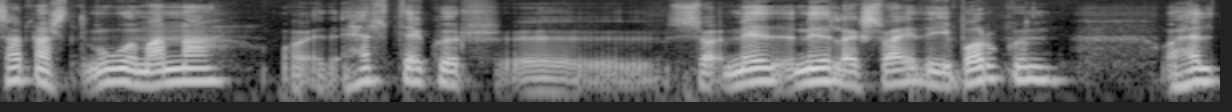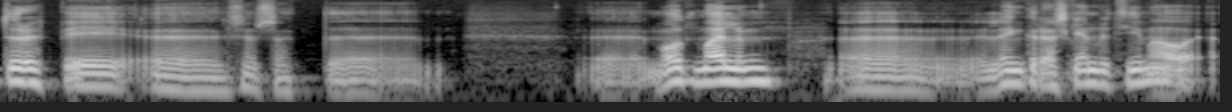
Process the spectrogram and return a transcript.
sarnast múu manna og herrtekur mið, miðlagsvæði í borgum og heldur upp í sagt mótmælum uh, lengri að skemmri tíma og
